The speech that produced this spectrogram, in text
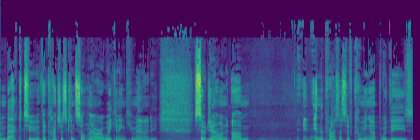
Welcome back to the Conscious Consultant Hour Awakening Humanity. So, Joan, um, in, in the process of coming up with these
